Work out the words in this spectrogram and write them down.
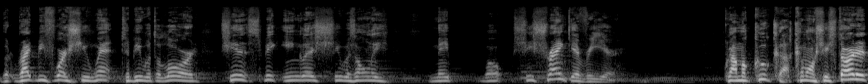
But right before she went to be with the Lord, she didn't speak English. She was only, maybe, well, she shrank every year. Grandma Kuka, come on, she started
